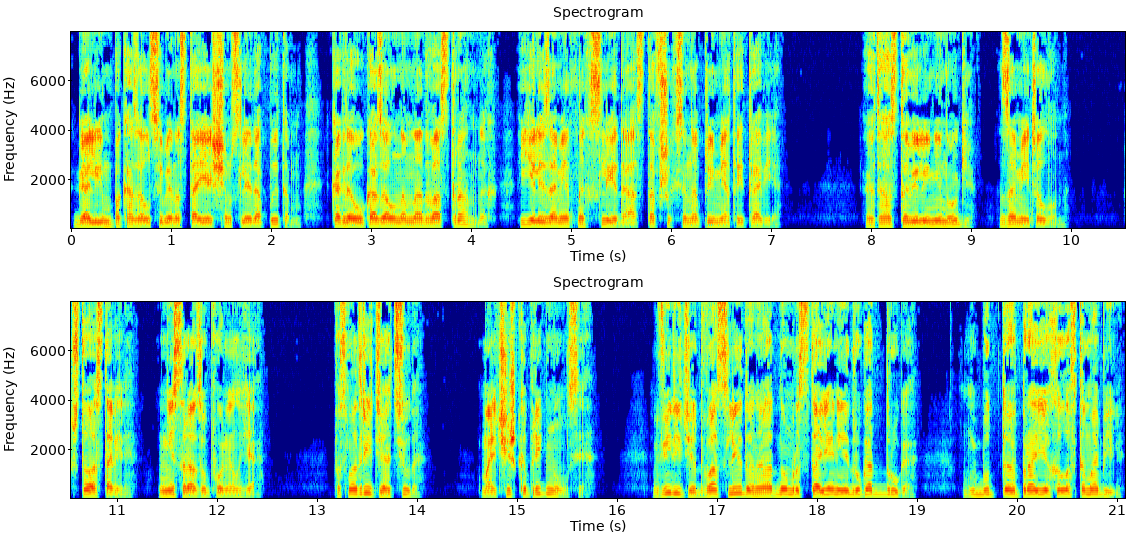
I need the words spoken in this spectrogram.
Галим показал себя настоящим следопытом, когда указал нам на два странных, еле заметных следа, оставшихся на примятой траве. «Это оставили не ноги», — заметил он. «Что оставили?» — не сразу понял я. «Посмотрите отсюда». Мальчишка пригнулся. «Видите, два следа на одном расстоянии друг от друга, будто проехал автомобиль.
